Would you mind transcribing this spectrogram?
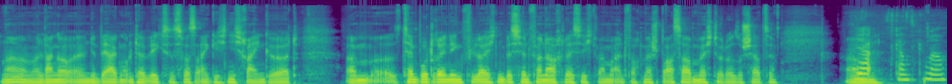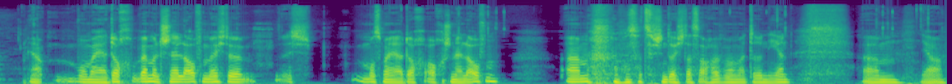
Na, wenn man lange in den Bergen unterwegs ist, was eigentlich nicht reingehört. Ähm, Tempotraining vielleicht ein bisschen vernachlässigt, weil man einfach mehr Spaß haben möchte oder so Scherze. Ähm, ja, ganz genau. Ja, wo man ja doch, wenn man schnell laufen möchte, ich, muss man ja doch auch schnell laufen. Ähm, muss man zwischendurch das auch einfach mal trainieren. Ähm, ja.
